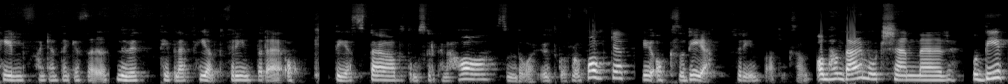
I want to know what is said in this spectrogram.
Tills han kan tänka sig att nu är TPLF helt förintade och det stöd de skulle kunna ha, som då utgår från folket, är också det förintat. Liksom. Om han däremot känner, och det,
